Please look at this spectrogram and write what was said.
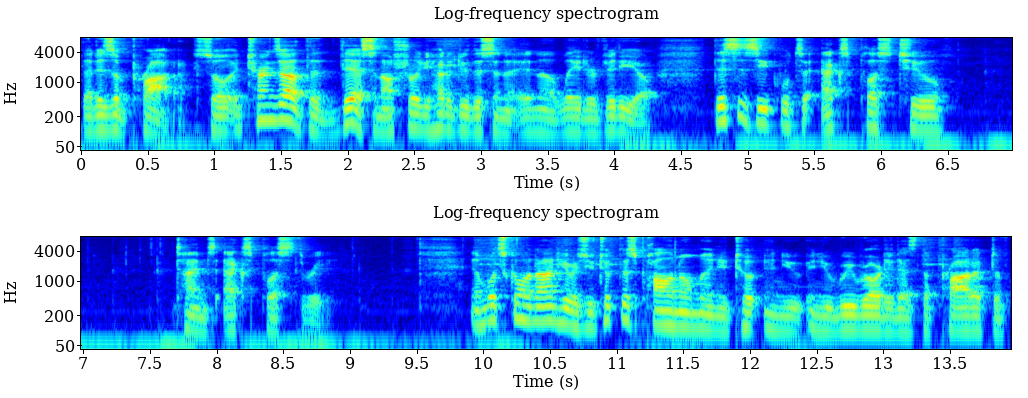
that is a product. So it turns out that this, and I'll show you how to do this in a, in a later video, this is equal to x plus 2 times x plus 3. And what's going on here is you took this polynomial and you took and you and you rewrote it as the product of,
